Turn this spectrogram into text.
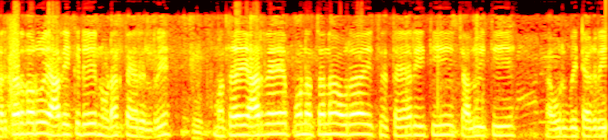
ಸರ್ಕಾರದವರು ಯಾರ ಈ ಕಡೆ ನೋಡಾಕ್ ತಯಾರಿಲ್ರಿ. ಮತ್ತೆ ಯಾರೇ ಫೋನ್ ಹಚ್ಚಾನ ಅವ್ರ ತಯಾರಿ ಐತಿ ಚಾಲು ಐತಿ. ಅವ್ರಿಗೆ ಭೇಟಿಯಾಗ್ರಿ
